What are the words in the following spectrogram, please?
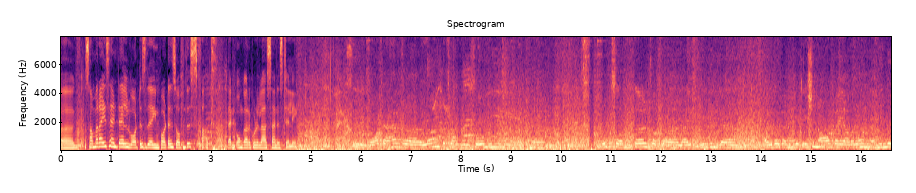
uh, summarize and tell what is the importance of this path that Ongara Kudulasan is telling? See, what I have uh, learned from so many uh, books or methods of uh, life leading, uh, either by meditation or by our own Hindu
